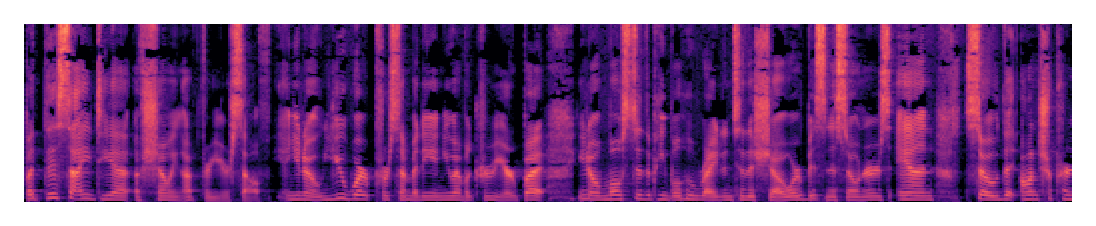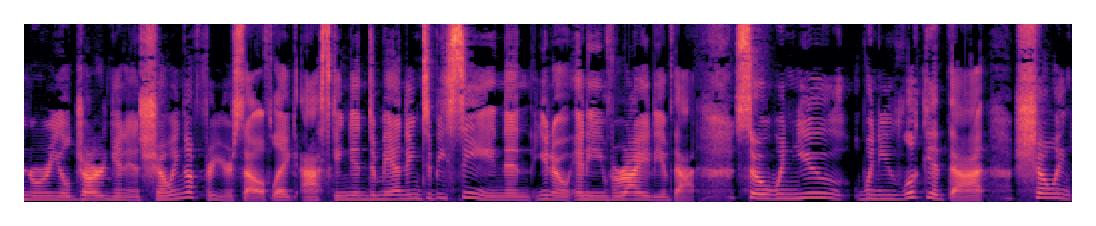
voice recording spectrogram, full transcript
But this idea of showing up for yourself, you know, you work for somebody and you have a career, but, you know, most of the people who write into the show are business owners. And so the entrepreneurial jargon is showing up for yourself, like asking and demanding to be seen and, you know, any variety of that. So when you when you look at that, showing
